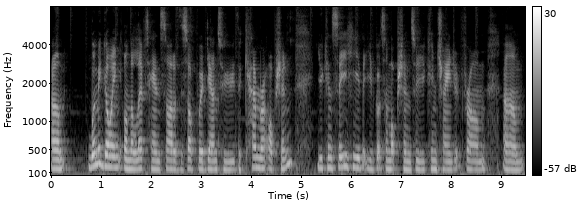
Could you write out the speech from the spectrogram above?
Um, when we're going on the left hand side of the software down to the camera option, you can see here that you've got some options so you can change it from um,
